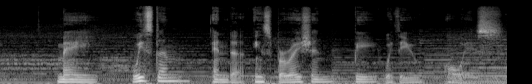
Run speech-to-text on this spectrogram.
May wisdom and inspiration be with you always.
